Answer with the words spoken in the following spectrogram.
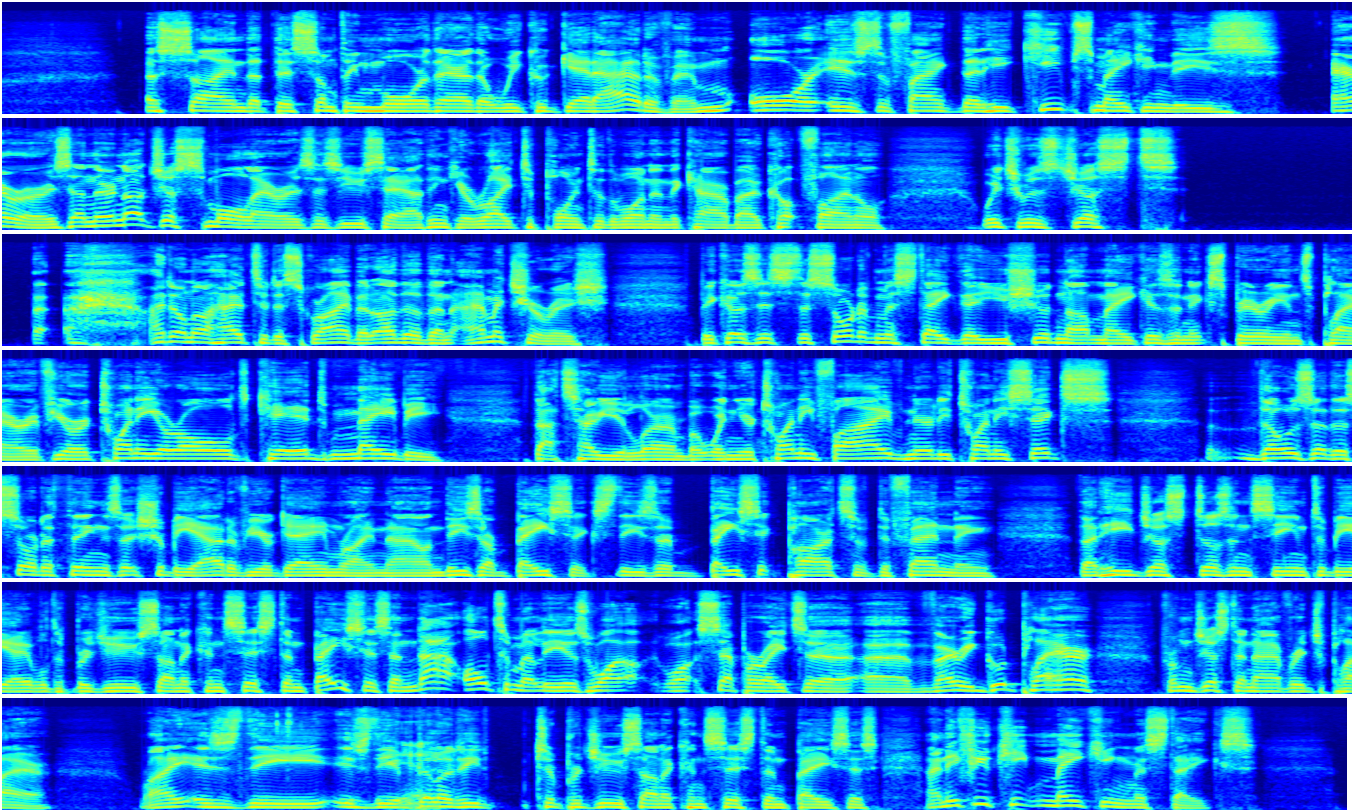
a sign that there's something more there that we could get out of him, or is the fact that he keeps making these errors, and they're not just small errors, as you say. I think you're right to point to the one in the Carabao Cup final, which was just. Uh, I don't know how to describe it other than amateurish because it's the sort of mistake that you should not make as an experienced player. If you're a 20 year old kid, maybe that's how you learn. But when you're 25, nearly 26, those are the sort of things that should be out of your game right now. And these are basics. These are basic parts of defending that he just doesn't seem to be able to produce on a consistent basis. And that ultimately is what, what separates a, a very good player from just an average player right is the is the ability to produce on a consistent basis and if you keep making mistakes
